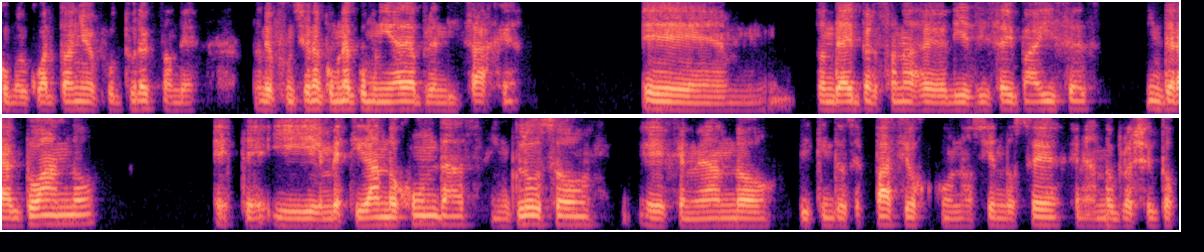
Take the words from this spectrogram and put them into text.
como el cuarto año de Futurex, donde, donde funciona como una comunidad de aprendizaje, eh, donde hay personas de 16 países interactuando este, y investigando juntas, incluso eh, generando distintos espacios, conociéndose, generando proyectos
